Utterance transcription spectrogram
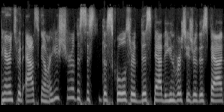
parents would ask him, Are you sure the, the schools are this bad? The universities are this bad?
